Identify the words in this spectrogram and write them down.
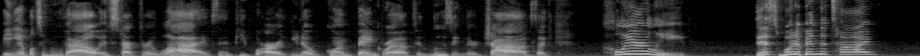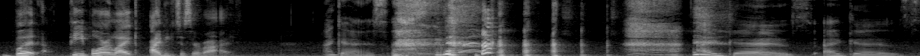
being able to move out and start their lives and people are, you know, going bankrupt and losing their jobs. Like clearly this would have been the time, but people are like, I need to survive. I guess. I guess. I guess.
